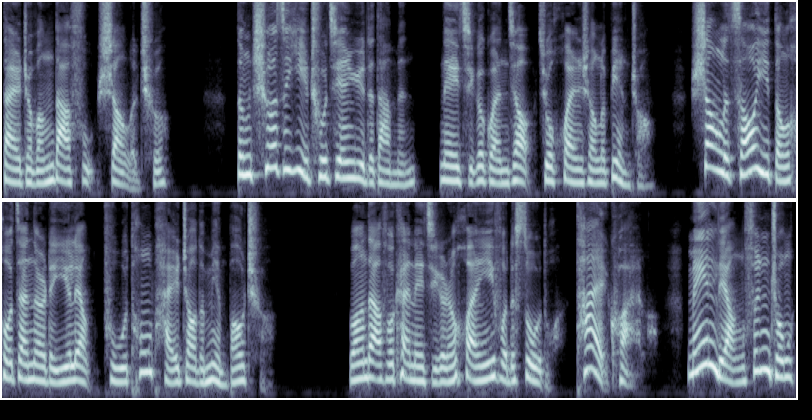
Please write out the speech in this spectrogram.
带着王大富上了车。等车子一出监狱的大门，那几个管教就换上了便装，上了早已等候在那儿的一辆普通牌照的面包车。王大富看那几个人换衣服的速度。太快了，没两分钟，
